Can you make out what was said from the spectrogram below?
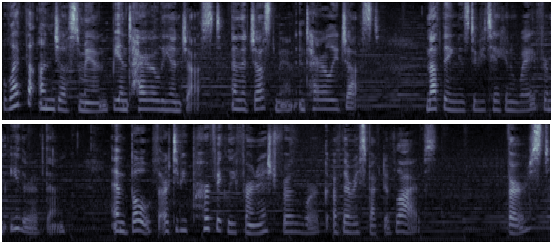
let the unjust man be entirely unjust, and the just man entirely just. Nothing is to be taken away from either of them, and both are to be perfectly furnished for the work of their respective lives. First,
